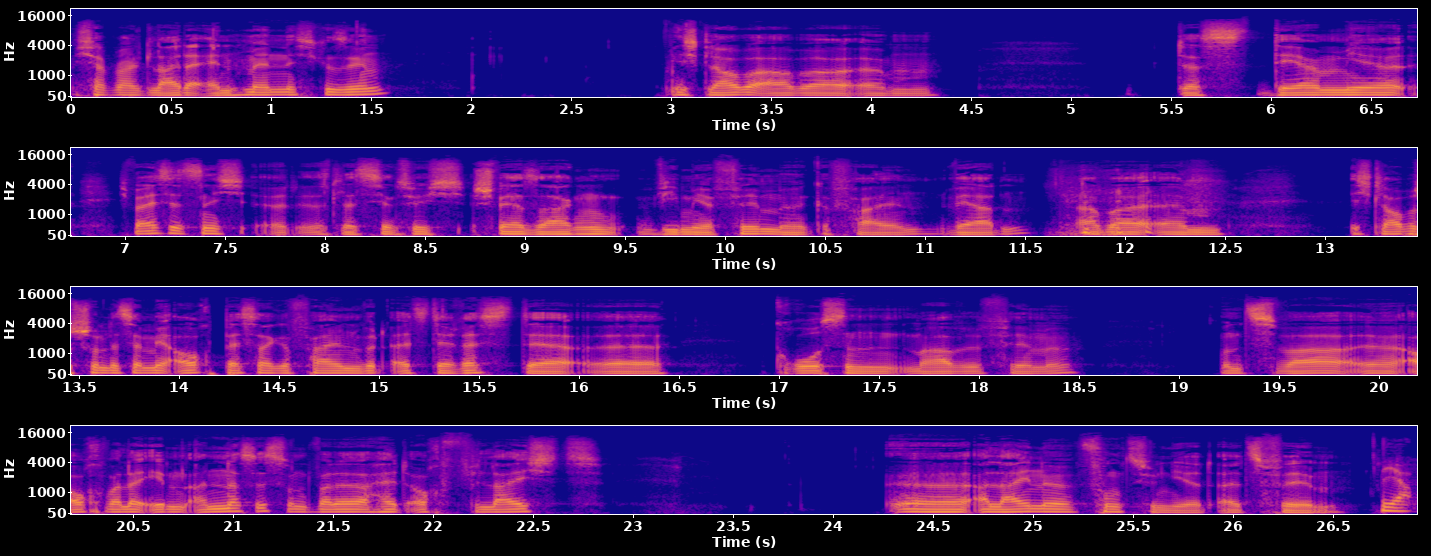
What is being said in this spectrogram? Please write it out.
ich habe halt leider Ant-Man nicht gesehen. Ich glaube aber, ähm, dass der mir, ich weiß jetzt nicht, äh, das lässt sich natürlich schwer sagen, wie mir Filme gefallen werden, aber ähm, ich glaube schon, dass er mir auch besser gefallen wird als der Rest der äh, großen Marvel-Filme. Und zwar äh, auch, weil er eben anders ist und weil er halt auch vielleicht äh, alleine funktioniert als Film. Ja,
